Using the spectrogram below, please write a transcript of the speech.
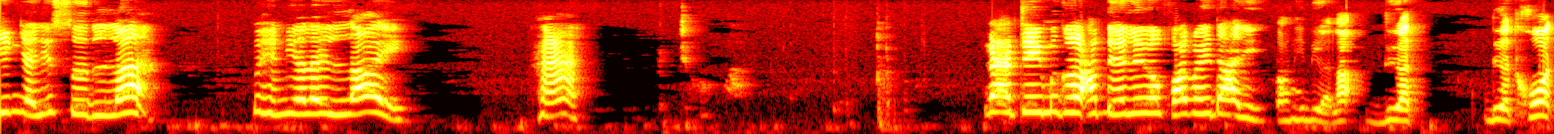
ยิ่งใหญ่ที่สุดละไม่เห็นมีอะไรเลยฮะน่จริงมึงก็อัปเดตเลเวลไฟไปให้ได้ดิ ตอนนี้เดือดละ เดือด เดือดโคตร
